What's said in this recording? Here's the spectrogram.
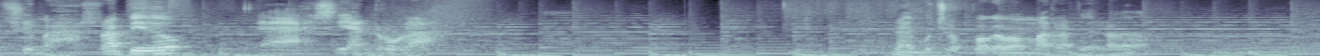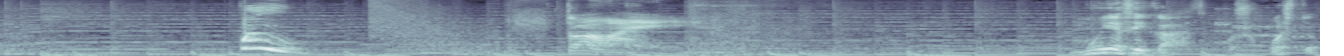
Soy más rápido. Ah, sí, enrula. No hay muchos Pokémon más rápidos, la verdad. ¡Pum! Toma ahí. Muy eficaz, por supuesto.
